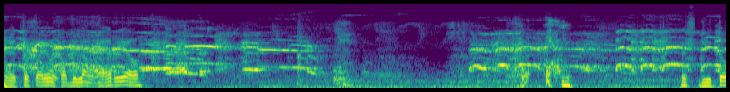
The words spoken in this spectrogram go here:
Ito pa yung kabilang area oh. Tapos dito.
